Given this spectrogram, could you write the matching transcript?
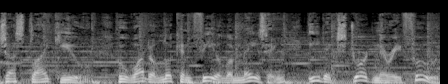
just like you who want to look and feel amazing, eat extraordinary food,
